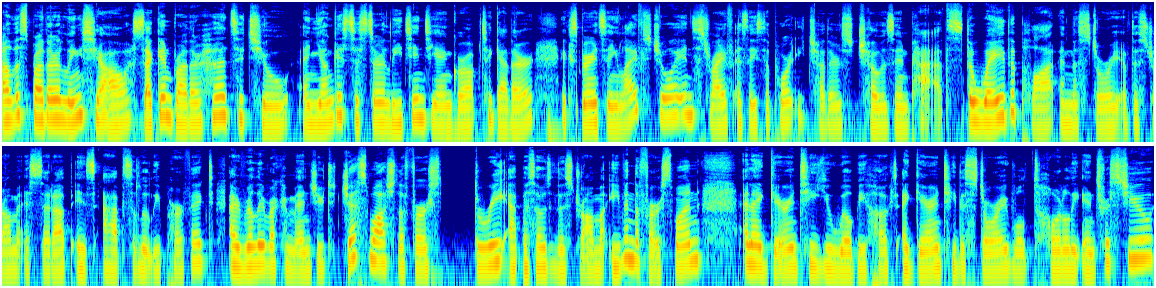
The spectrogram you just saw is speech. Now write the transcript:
Eldest brother Ling Xiao, second brother He Ziqiu, and youngest sister Li Jianjian grow up together, experiencing life's joy and strife as they support each other's chosen paths. The way the plot and the story of this drama is set up is absolutely perfect. I really recommend you to just watch the first three episodes of this drama, even the first one, and I guarantee you will be hooked. I guarantee the story will totally interest you.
